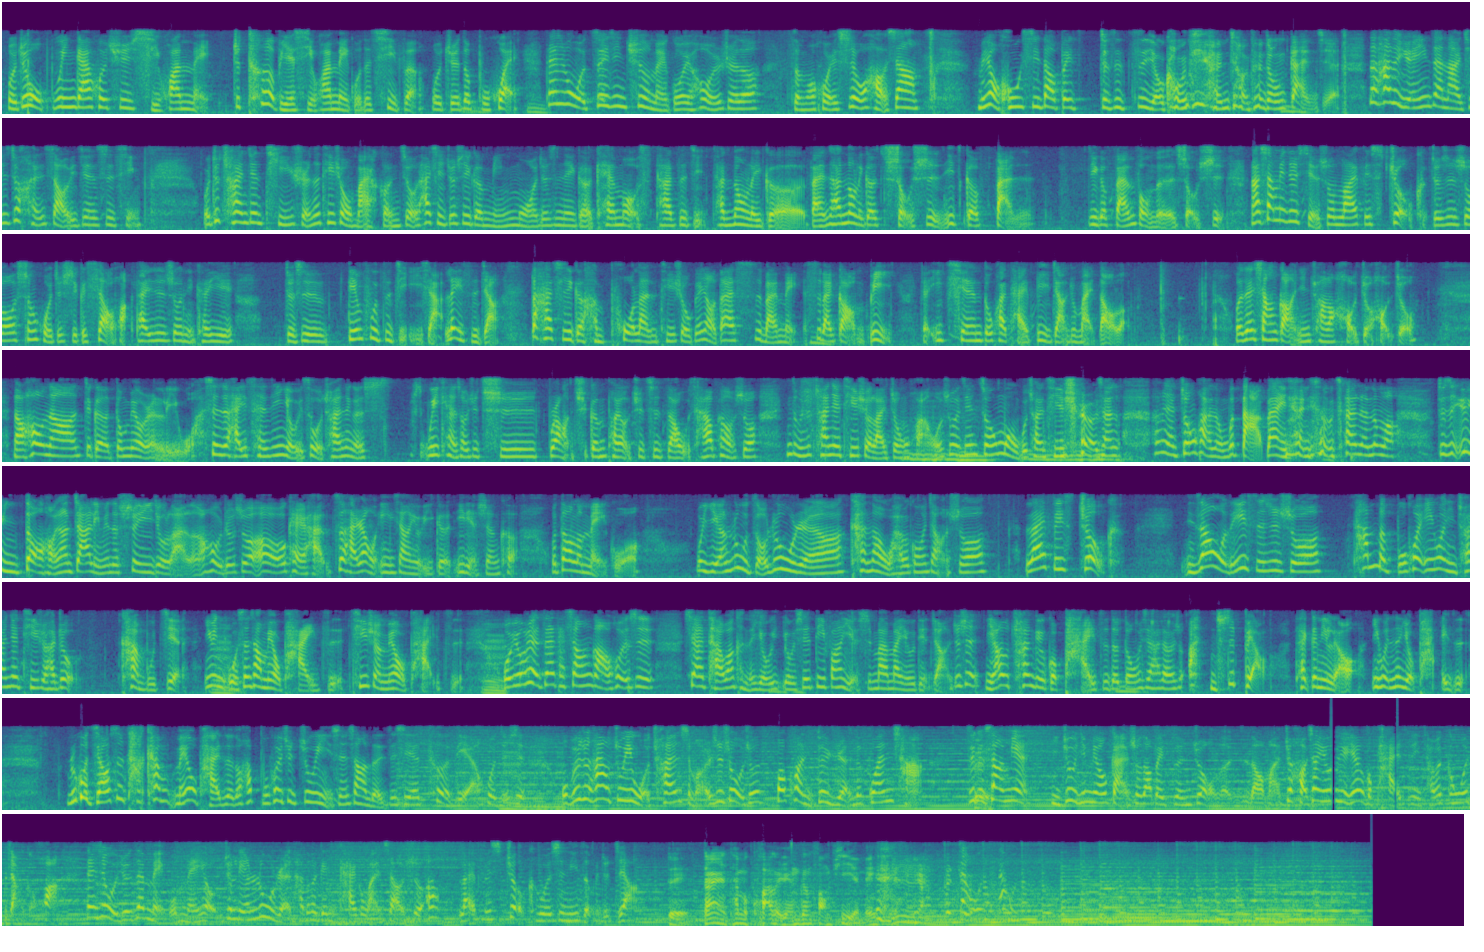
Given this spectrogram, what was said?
我觉得我不应该会去喜欢美，就特别喜欢美国的气氛，我觉得不会。但是我最近去了美国以后，我就觉得怎么回事？我好像。没有呼吸到被就是自由空气很久那种感觉，那它的原因在哪里？其实就很小一件事情，我就穿一件 T 恤，那 T 恤我买很久，它其实就是一个名模，就是那个 Camos 他自己他弄了一个，反正他弄了一个首饰，一个反一个反讽的首饰，然后上面就写说 Life is joke，就是说生活就是一个笑话，他意思是说你可以。就是颠覆自己一下，类似这样，但它是一个很破烂的 T 恤。我跟你讲，我大概四百美四百港币，这一千多块台币这样就买到了。我在香港已经穿了好久好久，然后呢，这个都没有人理我，甚至还曾经有一次我穿那个。Weekend 的时候去吃 brunch，跟朋友去吃早午餐，还有朋友说你怎么就穿件 T 恤来中环？我说我今天周末我不穿 T 恤，我穿。他们讲中环怎么不打扮一下？你怎么穿的那么就是运动，好像家里面的睡衣就来了？然后我就说哦，OK，还这还让我印象有一个一点深刻。我到了美国，我沿路走，路人啊看到我还会跟我讲说 life is joke。你知道我的意思是说，他们不会因为你穿件 T 恤他就。看不见，因为我身上没有牌子，T 恤没有牌子。我永远在香港或者是现在台湾，可能有有些地方也是慢慢有点这样，就是你要穿给我牌子的东西，他才会说啊，你这是表，他跟你聊，因为那有牌子。如果只要是他看没有牌子的，他不会去注意你身上的这些特点，或者是我不是说他要注意我穿什么，而是说我说包括你对人的观察。这个上面你就已经没有感受到被尊重了，你知道吗？就好像有点要有个牌子，你才会跟我讲个话。但是我觉得在美国没有，就连路人他都会跟你开个玩笑，说哦，life is joke，或者是你怎么就这样？对，当然他们夸个人跟放屁也没两样。但我但我。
